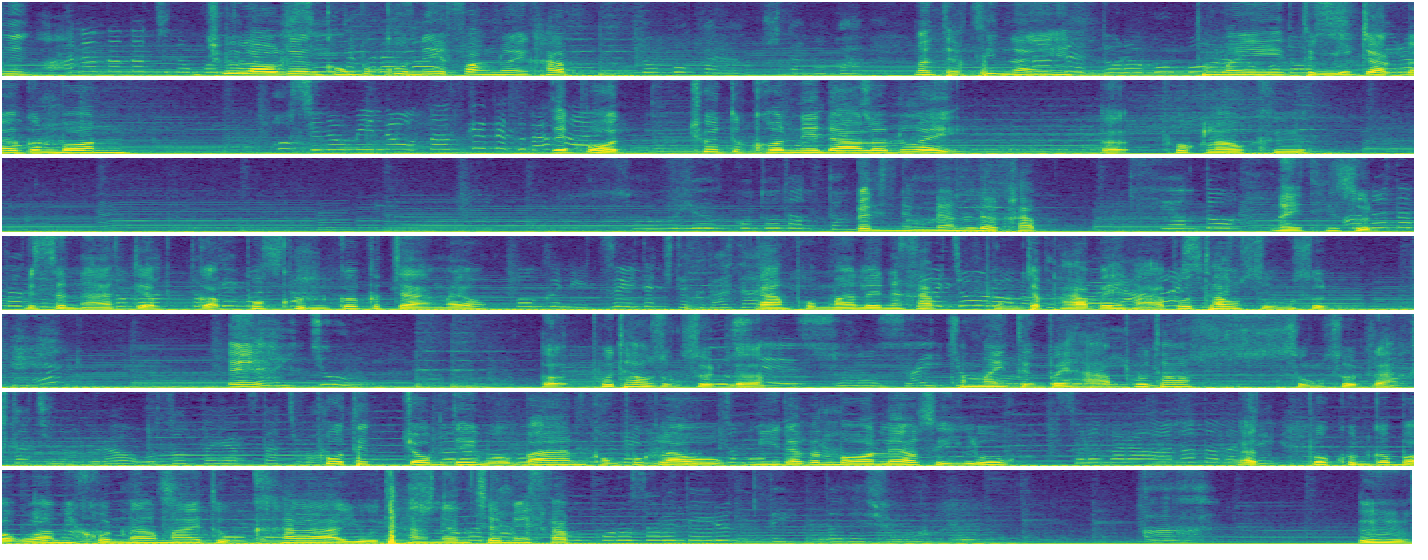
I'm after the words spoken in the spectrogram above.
ช่วยเล่าเรื่องของพวกคุณให้ฟังหน่อยครับ มาจากที่ไหนทำไมถึงรู้จักดากอนบอลได้โปรดช่วยทุกคนในดาวเราด้วย เออพวกเราคือ เป็นอย่างนั้นเหรอครับ ในที่สุดปริศนาเกี่ยวกับพวกคุณก็กระจ่างแล้ว ตามผมมาเลยนะครับ ผมจะพาไปหาผู้เท่าสูงสุด เอ๊ะเออผู้เท่าสูงสุดเหรอทำไมถึงไปหาผู้เท่าสูงสุดล่ะผู้ที่โจมตีหมู่บ้านของพวกเรามีดากอนบอลแล้วสี่ลูก และพวกคุณก็บอกว่ามีคนมากมายถูกฆ่าอยู่ทางนั้นใช่ไหมครับ เออ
